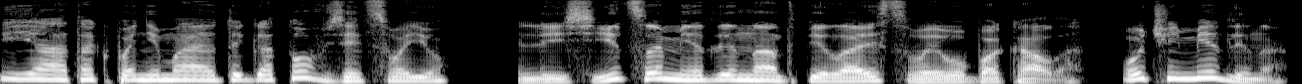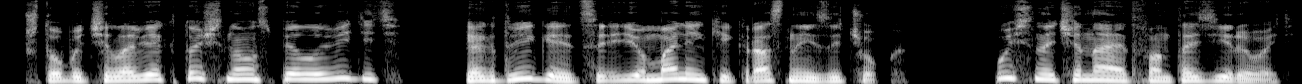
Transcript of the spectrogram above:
«Я так понимаю, ты готов взять свое?» Лисица медленно отпила из своего бокала. Очень медленно, чтобы человек точно успел увидеть, как двигается ее маленький красный язычок. Пусть начинает фантазировать.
